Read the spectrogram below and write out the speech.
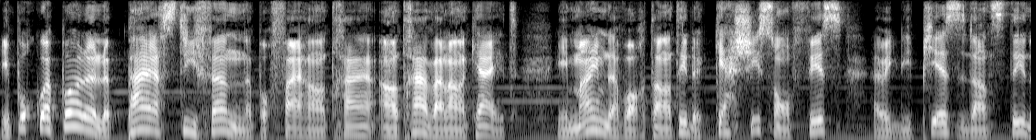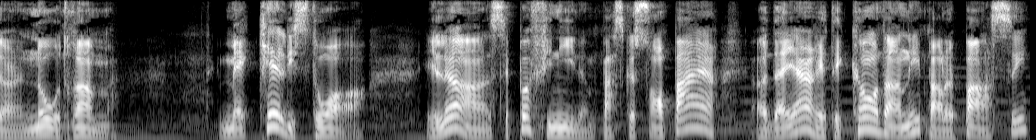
et pourquoi pas là, le père Stephen pour faire entra- entrave à l'enquête et même d'avoir tenté de cacher son fils avec des pièces d'identité d'un autre homme. Mais quelle histoire! Et là, hein, c'est pas fini, là, parce que son père a d'ailleurs été condamné par le passé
